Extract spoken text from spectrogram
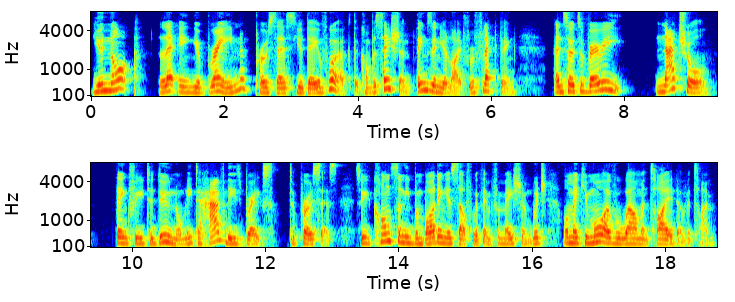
you're not letting your brain process your day of work, the conversation, things in your life, reflecting. And so, it's a very natural thing for you to do normally to have these breaks to process. So you're constantly bombarding yourself with information, which will make you more overwhelmed and tired over time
